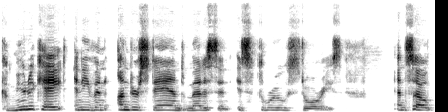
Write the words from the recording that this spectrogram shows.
communicate and even understand medicine is through stories. And so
